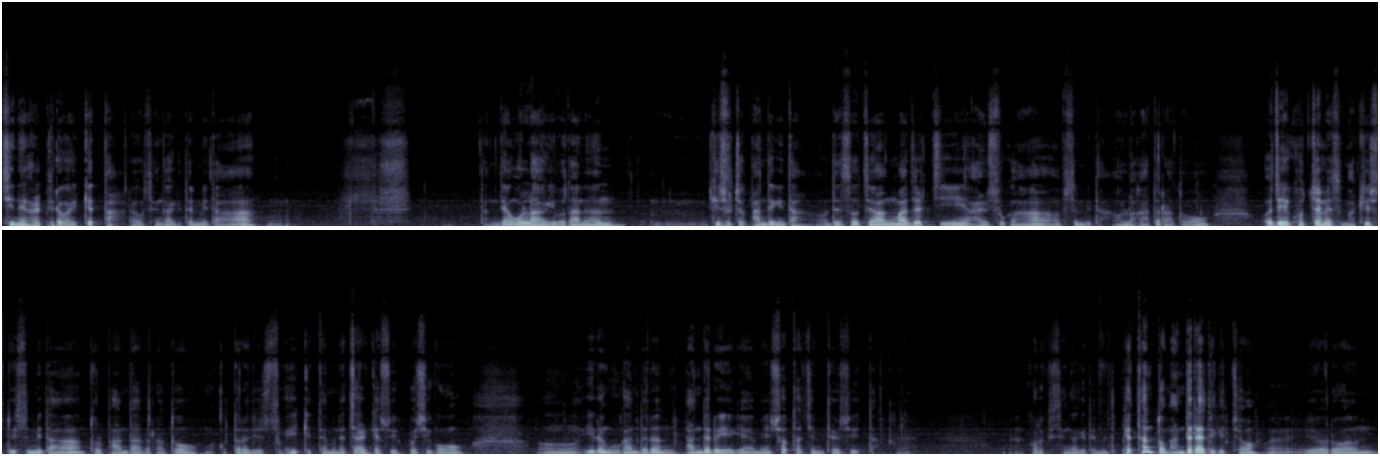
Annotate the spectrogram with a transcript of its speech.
진행할 필요가 있겠다라고 생각이 됩니다. 음, 당장 올라가기보다는 음, 기술적 반등이다. 어디서 저항 맞을지 알 수가 없습니다. 올라가더라도 어제 고점에서 막힐 수도 있습니다. 돌파한다 하더라도 맞고 떨어질 수가 있기 때문에 짧게 수익 보시고 어, 이런 구간들은 반대로 얘기하면 쇼타점이 될 수 있다. 예. 어, 그렇게 생각이 됩니다. 패턴 또 만들어야 되겠죠. 이런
